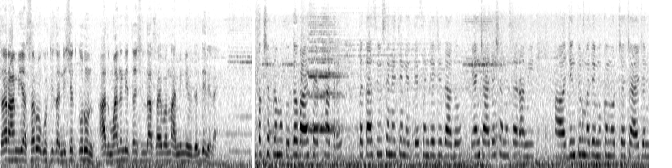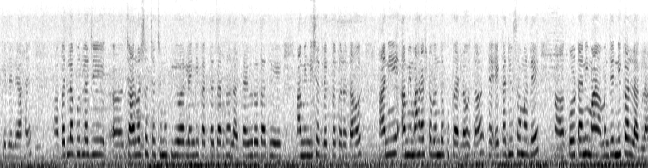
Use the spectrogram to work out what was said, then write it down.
तर आम्ही या सर्व गोष्टीचा निषेध करून आज माननीय तहसीलदार साहेबांना आम्ही निवेदन दिलेलं आहे. पक्षप्रमुख उद्धव बाळासाहेब ठाकरे तथा शिवसेनेचे नेते संजयजी जाधव यांच्या आदेशानुसार आम्ही जिंतूरमध्ये मुकमोर्चाचे आयोजन केलेले आहे. बदलापूरला जी चार वर्षाच्या चिमुकलीवर लैंगिक अत्याचार झाला त्याविरोधात हे आम्ही निषेध व्यक्त करत आहोत. आणि आम्ही महाराष्ट्र बंद पुकारला होता. त्या एका दिवसामध्ये कोर्टाने मा म्हणजे निकाल लागला.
